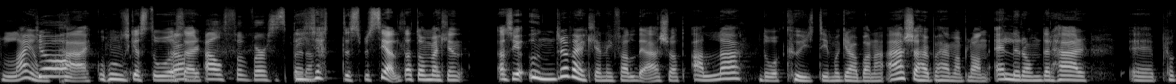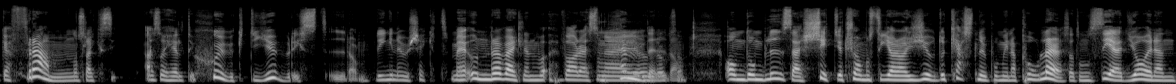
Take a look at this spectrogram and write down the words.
lion Ja. pack och hon ska stå ja, så här. alpha versus Det är beta. jättespeciellt att de verkligen Alltså jag undrar verkligen ifall det är så att alla då Kujtim och grabbarna är så här på hemmaplan eller om det här eh, plockar fram någon slags Alltså helt sjukt djuriskt i dem. Det är ingen ursäkt. Men jag undrar verkligen vad, det är som Nej, händer i dem. Om de blir så här: shit jag tror jag måste göra judokast nu på mina polare så att de ser att jag är den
